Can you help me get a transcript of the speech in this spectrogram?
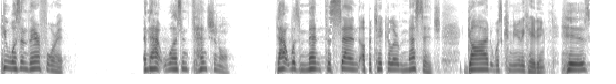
He wasn't there for it. And that was intentional. That was meant to send a particular message. God was communicating his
